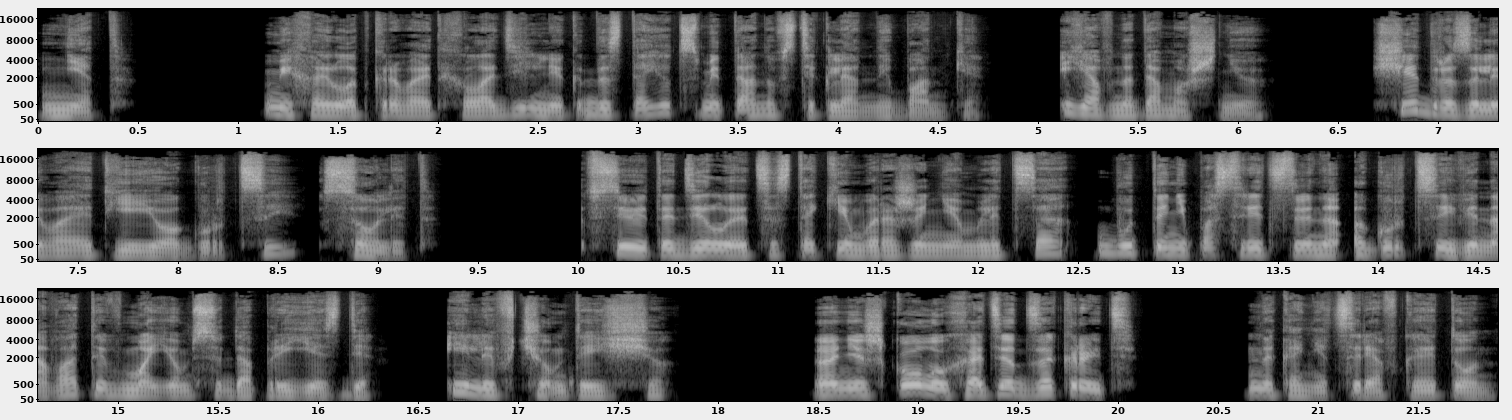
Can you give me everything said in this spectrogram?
«нет». Михаил открывает холодильник, достает сметану в стеклянной банке. Явно домашнюю. Щедро заливает ее огурцы, солит. Все это делается с таким выражением лица, будто непосредственно огурцы виноваты в моем сюда приезде. Или в чем то еще. «Они школу хотят закрыть», — наконец рявкает он.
